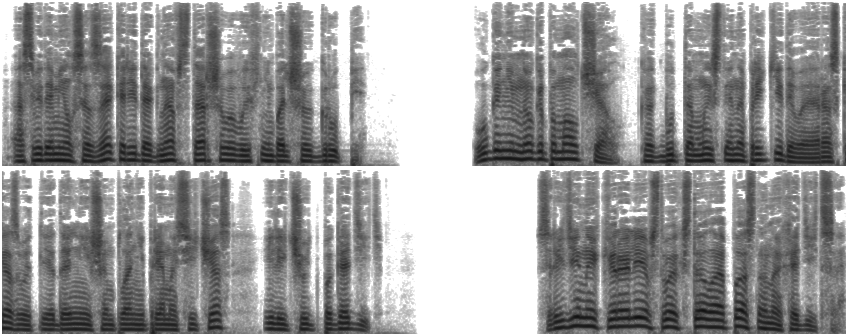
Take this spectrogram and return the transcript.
— осведомился Закари, догнав старшего в их небольшой группе. Уга немного помолчал, как будто мысленно прикидывая, рассказывать ли о дальнейшем плане прямо сейчас или чуть погодить. «В Срединных королевствах стало опасно находиться»,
